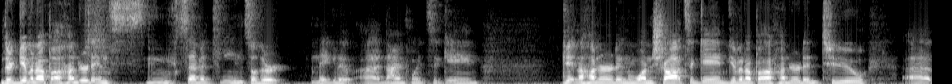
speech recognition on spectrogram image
They're giving up 117, so they're negative uh, nine points a game. Getting 101 shots a game, giving up 102. Uh,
